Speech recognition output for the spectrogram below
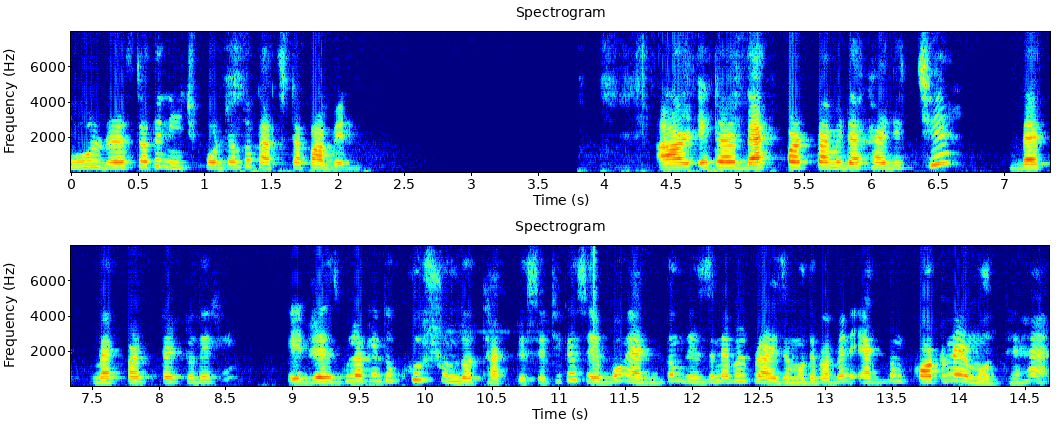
ফুল ড্রেসটাতে নিচ পর্যন্ত কাজটা পাবেন। আর এটার ব্যাক পার্টটা আমি দেখাই দিচ্ছি। ব্যাক ব্যাক পার্টটা একটু দেখি। এই ড্রেসগুলো কিন্তু খুব সুন্দর থাকতেছে, ঠিক আছে? এবং একদম রিজনেবল প্রাইসের মধ্যে পাবেন, একদম কটনের মধ্যে হ্যাঁ?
